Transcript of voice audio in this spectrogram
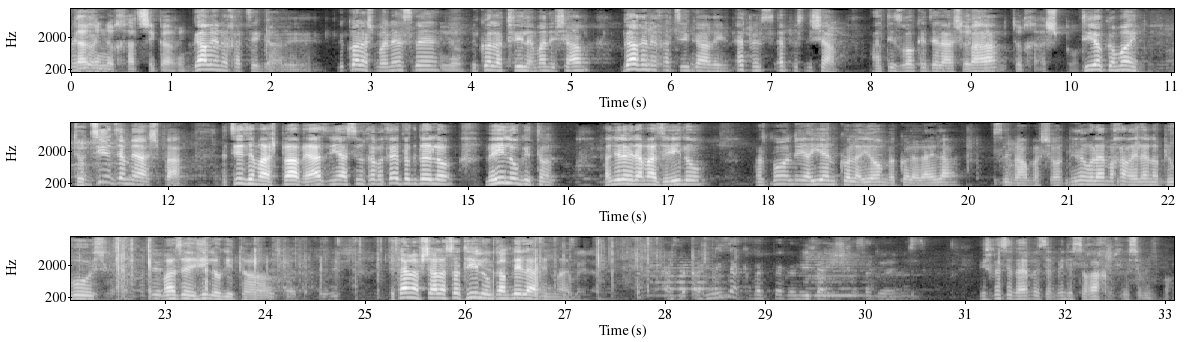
גרעין וחצי גרעין. גרעין וחצי גרעין. מכל השמונה עשרה, מכל התפילה, מה נשאר? גרעין וחצי גרעין. אפס, אפס נשאר. אל תזרוק את זה להשפעה. תהיו כמוהם. תוציא את זה מההשפעה. תוציא את זה מההשפעה, ואז נהיה שמחה וחטא וגדולו. והילו גיטון. אני לא יודע מה זה הילו, אז בואו נעיין כל היום וכל הלילה. 24 שעות, נראה אולי מחר יהיה לנו פירוש מה זה הילוג איתו. בינתיים אפשר לעשות הילוג גם בלי להבין מה זה. אז מי זה הכבד פה ומי זה האיש חסד ואמס? איש חסד ואמס זה מידס הרחם של השם יתברך.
